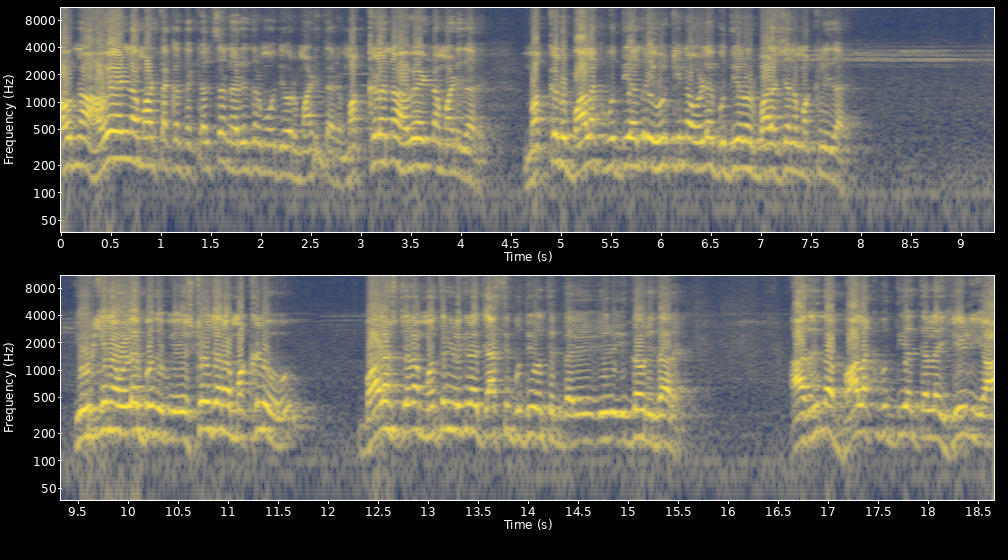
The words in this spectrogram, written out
ಅವ್ರನ್ನ ಅವಹೇಳನ ಮಾಡ್ತಕ್ಕಂಥ ಕೆಲಸ ನರೇಂದ್ರ ಮೋದಿ ಅವರು ಮಾಡಿದ್ದಾರೆ. ಮಕ್ಕಳನ್ನು ಅವಹೇಳನ ಮಾಡಿದ್ದಾರೆ. ಮಕ್ಕಳು ಬಾಲಕ ಬುದ್ಧಿ ಅಂದರೆ ಇವ್ರಕ್ಕಿಂತ ಒಳ್ಳೆ ಬುದ್ಧಿಯಿರೋರು ಭಾಳಷ್ಟು ಜನ ಮಕ್ಕಳಿದ್ದಾರೆ. ಇವ್ರಿಗಿನ ಒಳ್ಳೆ ಬುದ್ಧಿ ಎಷ್ಟೋ ಜನ ಮಕ್ಕಳು ಭಾಳಷ್ಟು ಜನ ಮಂತ್ರಿಗಳಿಗಿಂತ ಜಾಸ್ತಿ ಬುದ್ಧಿವಂತ ಇದ್ದವರು ಇದ್ದವ್ರು ಇದ್ದಾರೆ. ಆದ್ದರಿಂದ ಬಾಲಕ ಬುದ್ಧಿ ಅಂತೆಲ್ಲ ಹೇಳಿ ಆ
